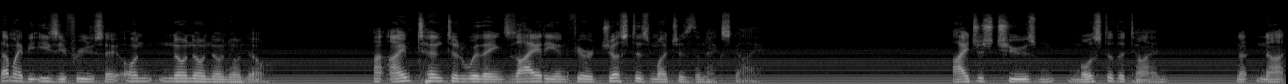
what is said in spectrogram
that might be easy for you to say, oh, no, no, no, no, no. I'm tempted with anxiety and fear just as much as the next guy. I just choose most of the time not, not,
